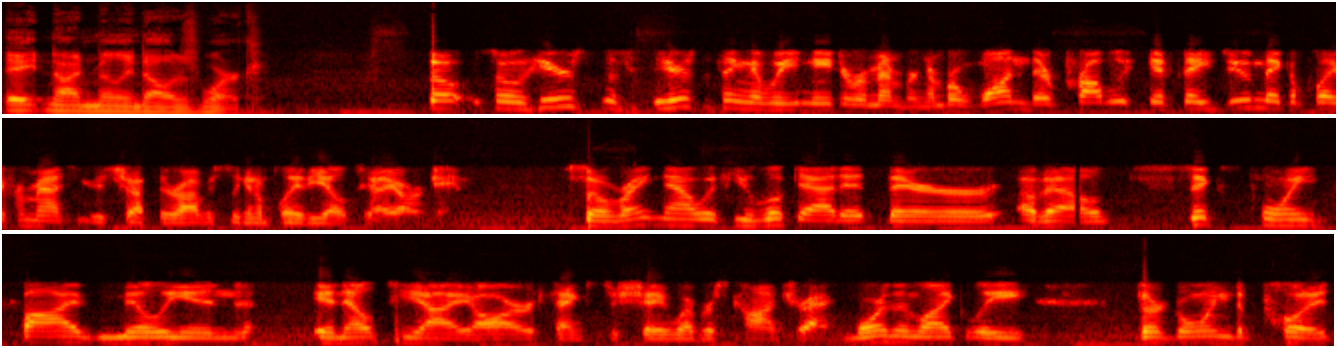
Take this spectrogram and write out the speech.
eight nine million dollars work? So, so here's the here's the thing that we need to remember. Number one, they're probably if they do make a play for Matthew Tkachuk, they're obviously going to play the LTIR game. So right now, if you look at it, they're about 6.5 million in LTIR thanks to Shea Weber's contract. More than likely, they're going to put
